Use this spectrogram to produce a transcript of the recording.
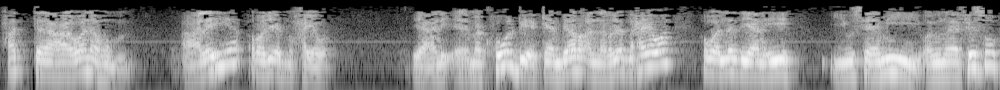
حتى عاونهم علي رجاء بن حيوة يعني مكحول كان بيرى أن رجاء بن حيوة هو الذي يعني إيه يساميه وينافسه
